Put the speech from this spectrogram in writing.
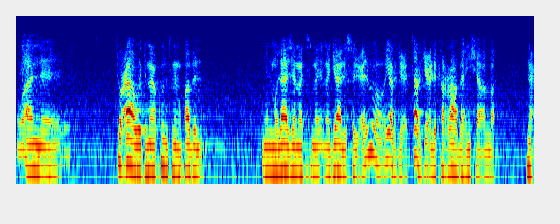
وأن تعاود ما كنت من قبل من ملازمة مجالس العلم ويرجع ترجع لك الرغبة إن شاء الله. نعم.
